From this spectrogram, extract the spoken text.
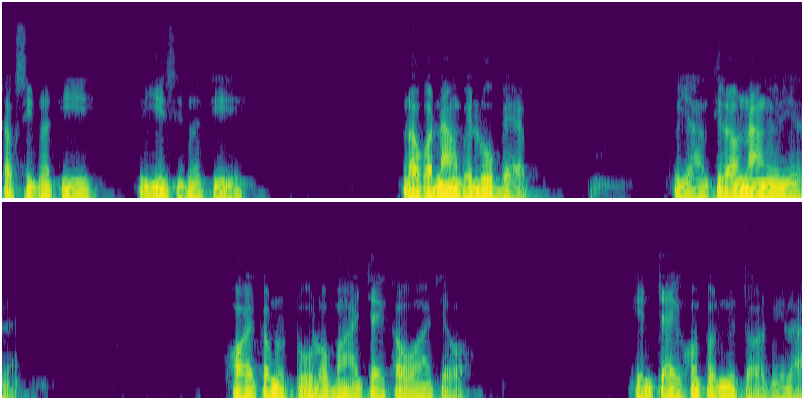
สักสิบนาทีหรือยี่สิบนาที เราก็นั่งเป็นรูปแบบ คืออย่างที่เรานั่งอยู่นี่แหละ คอยกำหนดดูลมหายใจเข้าหายใจออก เห็นใจของตนอยู่ตลอดเวลา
